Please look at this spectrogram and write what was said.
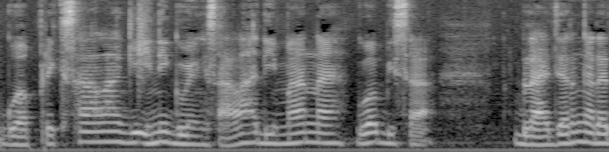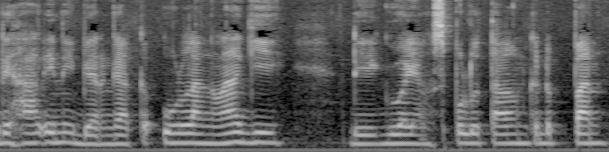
Gue periksa lagi ini gue yang salah di mana? Gue bisa belajar nggak dari hal ini biar nggak keulang lagi di gue yang 10 tahun ke depan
